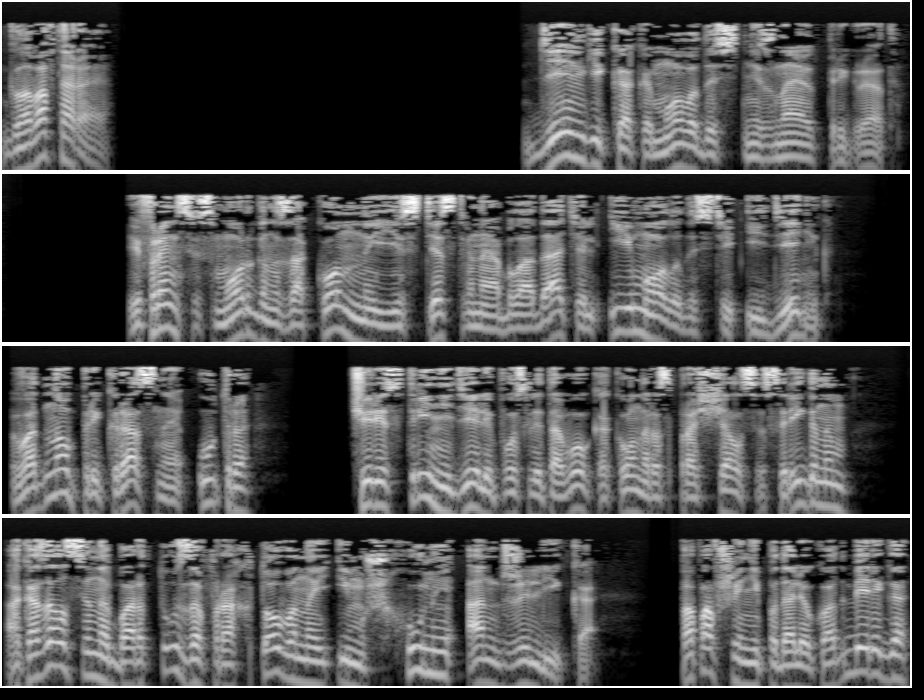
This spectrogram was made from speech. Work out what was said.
Глава вторая. Деньги, как и молодость, не знают преград. И Фрэнсис Морган, законный и естественный обладатель и молодости, и денег, в одно прекрасное утро, через три недели после того, как он распрощался с Риганом, оказался на борту зафрахтованной им шхуны «Анджелика», попавшей неподалеку от берега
